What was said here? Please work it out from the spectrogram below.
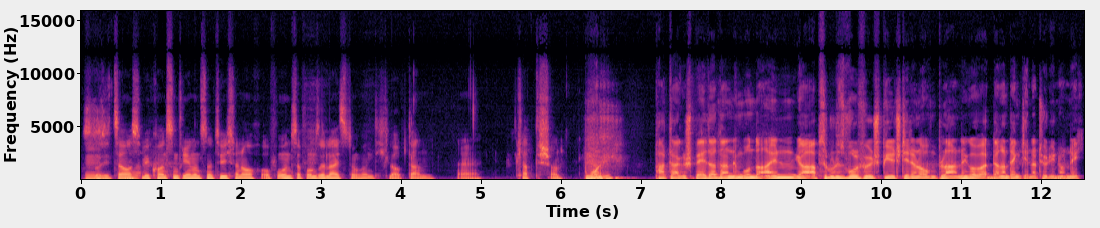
so mhm. sieht's aus. Ja. Wir konzentrieren uns natürlich dann auch auf uns, auf unsere Leistung und ich glaube, dann äh, klappt es schon. Und paar Tage später dann im Grunde ein ja, absolutes Wohlfühlspiel steht dann auf dem Plan. Ne? Aber daran denkt ihr natürlich noch nicht.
